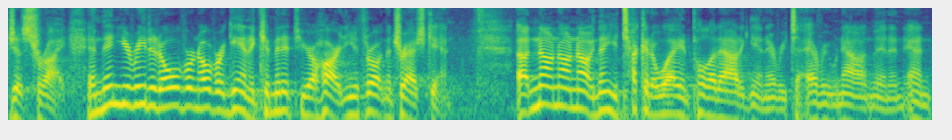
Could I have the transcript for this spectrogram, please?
just right. And then you read it over and over again and commit it to your heart and you throw it in the trash can. Uh, no, no, no. And then you tuck it away and pull it out again every, t- every now and then and, and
